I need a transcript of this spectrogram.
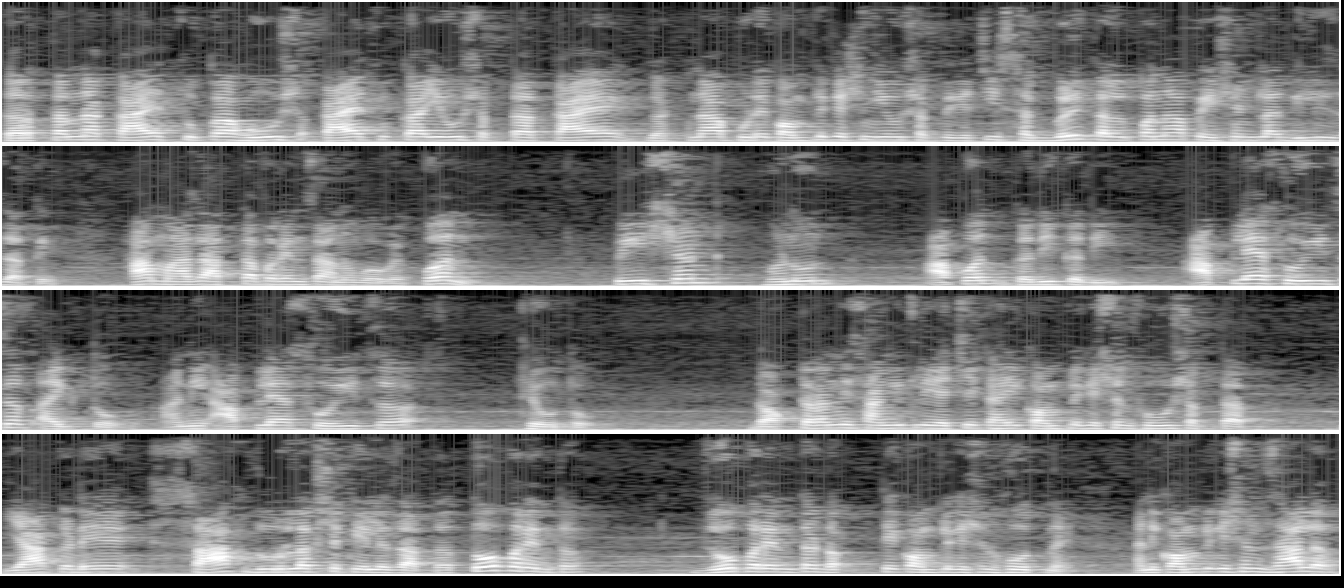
करताना काय चुका होऊ श- काय चुका येऊ शकतात काय घटना पुढे कॉम्प्लिकेशन येऊ शकते याची सगळी कल्पना पेशंटला दिली जाते. हा माझा आतापर्यंतचा अनुभव आहे. पण पेशंट म्हणून आपण कधी कधी आपल्या सोयीचंच ऐकतो आणि आपल्या सोयीचं ठेवतो. डॉक्टरांनी सांगितले याचे काही कॉम्प्लिकेशन होऊ शकतात. याकडे साफ दुर्लक्ष केलं जातं तोपर्यंत जोपर्यंत डॉ- ते कॉम्प्लिकेशन होत नाही. आणि कॉम्प्लिकेशन झालं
